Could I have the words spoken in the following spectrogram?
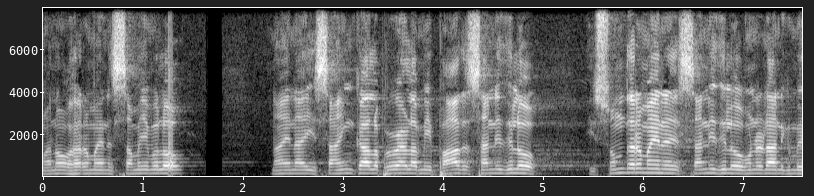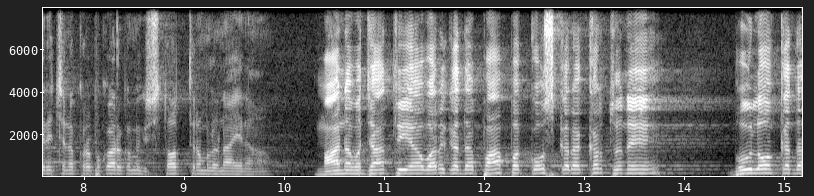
మనోహరమైన సమయంలో నాయన ఈ సాయంకాలపు వేళ మీ పాద సన్నిధిలో ఈ సుందరమైన సన్నిధిలో ఉండడానికి మీరు ఇచ్చిన కృప కొరకు మీకు స్తోత్రములు నాయన ಮಾನವ ಜಾತಿಯ ವರ್ಗದ ಪಾಪಕ್ಕೋಸ್ಕರ ಕರ್ತನೆ ಭೂಲೋಕದ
